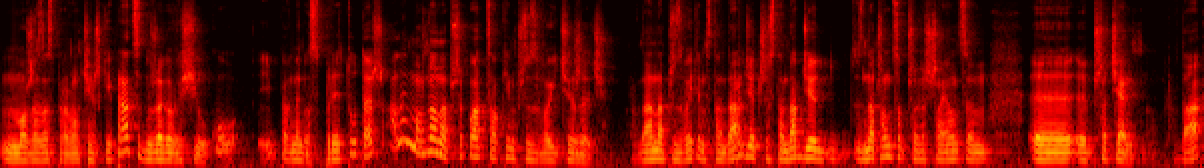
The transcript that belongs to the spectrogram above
może za sprawą ciężkiej pracy, dużego wysiłku i pewnego sprytu też, ale można na przykład całkiem przyzwoicie żyć. Prawda? Na przyzwoitym standardzie, czy standardzie znacząco przewyższającym yy, przeciętną. Prawda?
